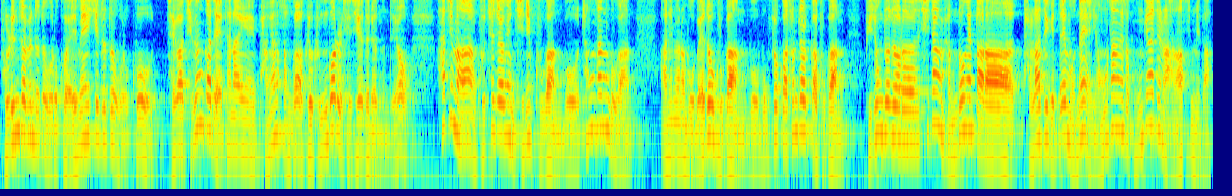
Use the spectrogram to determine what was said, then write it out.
볼린저 밴드도 그렇고 MACD도 그렇고 제가 지금까지 에테나의 방향성과 그 근거를 제시해 드렸는데요. 하지만 구체적인 진입 구간, 뭐 청산 구간, 아니면 뭐 매도 구간, 뭐 목표가 손절가 구간, 비중 조절은 시장 변동에 따라 달라지기 때문에 영상에서 공개하지는 않았습니다.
